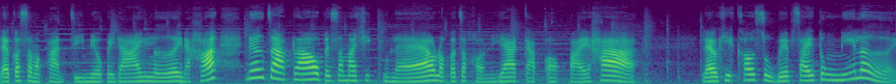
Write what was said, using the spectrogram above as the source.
แล้วก็สมัครผ่าน Gmail ไปได้เลยนะคะเนื่องจากเราเป็นสมาชิกอยู่แล้ว เราก็จะขออนุญาตกลับออกไปค่ะ แล้วคลิกเข้าสู่เว็บไซต์ตรงนี้เลย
